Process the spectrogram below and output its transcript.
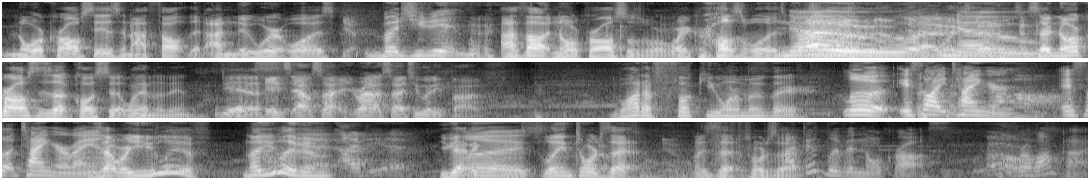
Norcross is, and I thought that I knew where it was. Yeah. But you didn't. I thought Norcross was where Waycross was. But I'm not. No. no, no, No. So Norcross is up close to Atlanta then. yes, it's outside, right outside 285. Why the fuck you want to move there? Look, it's like Tanger. It's like Tanger, man. Is that where you live? No, you live in. I did. You got Look. to lean towards that. What's that? Towards I that. did live in Norcross oh. for a long time.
